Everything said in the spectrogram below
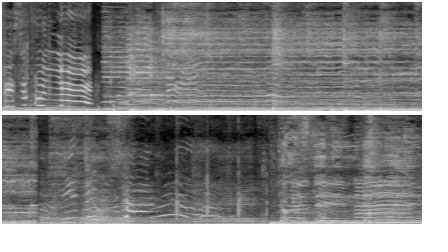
Sesi fulle. Gözlerinden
